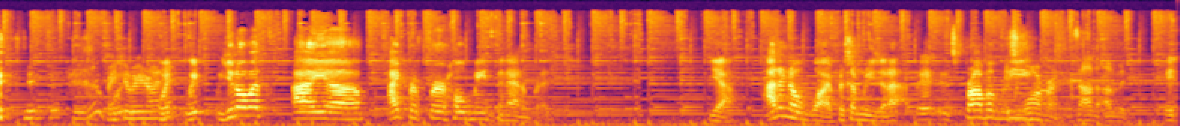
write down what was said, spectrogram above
Is there a bakery around we, here? we, you know what? I uh, I prefer homemade banana bread. Yeah, I don't know why. For some reason, I, it, it's probably It's warmer. It's out of the oven. it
